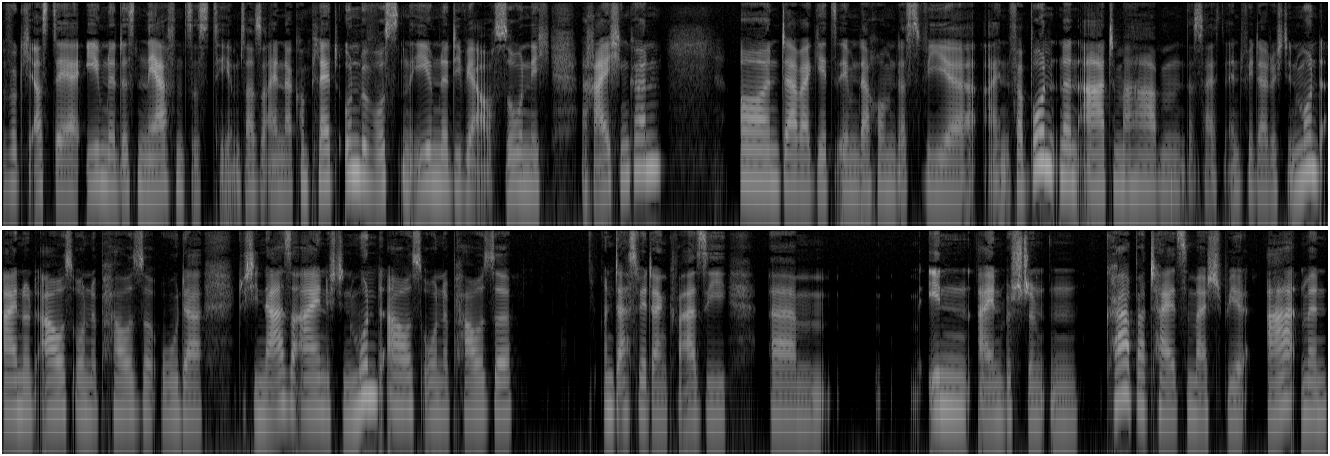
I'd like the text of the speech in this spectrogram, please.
wirklich aus der Ebene des Nervensystems, also einer komplett unbewussten Ebene, die wir auch so nicht erreichen können. Und dabei geht es eben darum, dass wir einen verbundenen Atem haben, das heißt entweder durch den Mund ein und aus ohne Pause oder durch die Nase ein, durch den Mund aus ohne Pause. Und dass wir dann quasi ähm, in einen bestimmten Körperteil zum Beispiel atmen,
